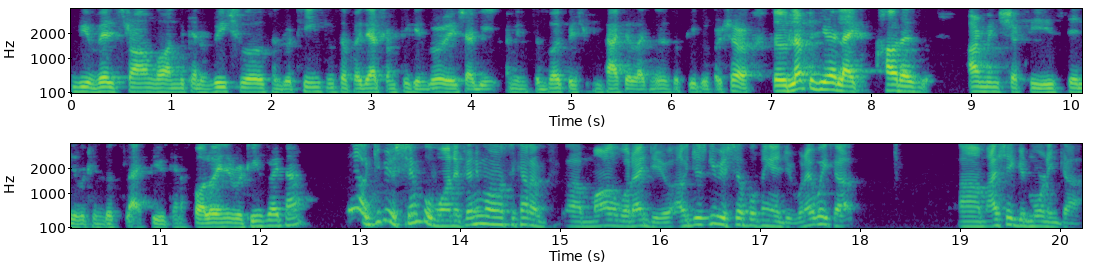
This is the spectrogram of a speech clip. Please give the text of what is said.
we're very strong on the kind of rituals and routines and stuff like that from Thinking Courage. I mean, I mean, it's a book which impacted like millions of people for sure. So I'd love to hear like how does Armin Shafee's daily routine looks like? Do you kind of follow any routines right now? Yeah, I'll give you a simple one. If anyone wants to kind of uh, model what I do, I'll just give you a simple thing I do. When I wake up, um, I say, Good morning, God.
